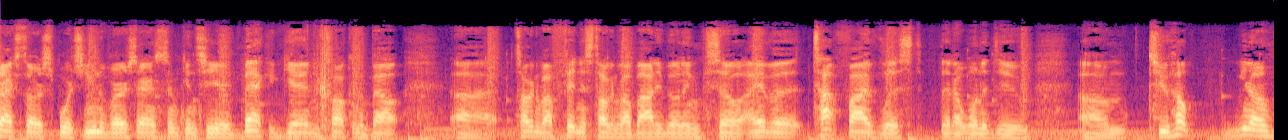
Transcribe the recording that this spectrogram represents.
Trackstar Sports Universe. Aaron Simpkins here, back again, talking about uh, talking about fitness, talking about bodybuilding. So I have a top five list that I want to do um, to help, you know,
